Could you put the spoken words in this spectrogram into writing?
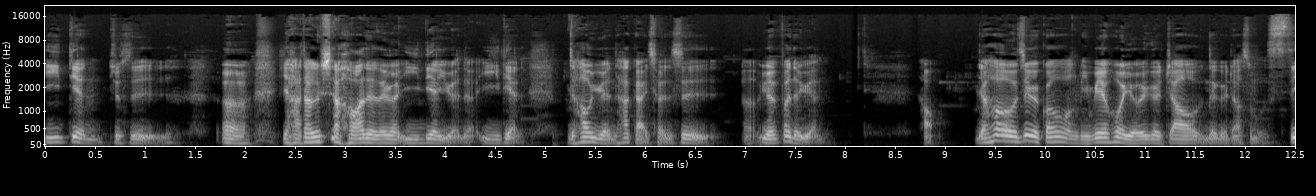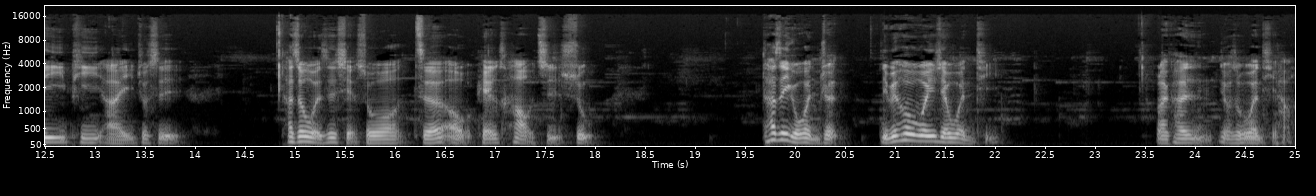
伊甸就是呃亚当夏娃的那个伊甸园的伊甸，然后园它改成是呃缘分的缘。好，然后这个官网里面会有一个叫那个叫什么 C P I，就是它中文是写说择偶偏好指数，它是一个问卷，里面会问一些问题。我来看有什么问题哈，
